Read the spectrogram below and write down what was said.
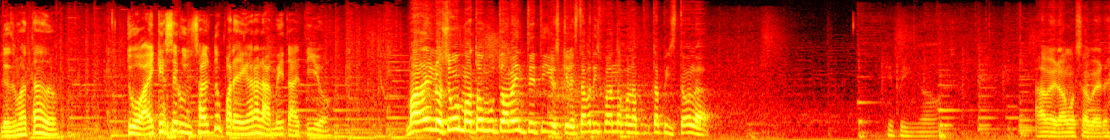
¿Le has matado? Tú, hay que hacer un salto para llegar a la meta, tío. Madre, nos hemos matado mutuamente, tío. Es que le estaba disparando con la puta pistola. Qué pringados. A ver, vamos a ver.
